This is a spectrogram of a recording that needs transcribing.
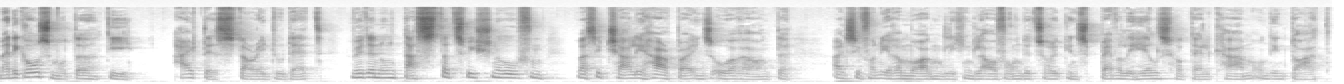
Meine Großmutter, die alte Story Do That, würde nun das dazwischen rufen, was sie Charlie Harper ins Ohr raunte, als sie von ihrer morgendlichen Laufrunde zurück ins Beverly Hills Hotel kam und ihn dort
